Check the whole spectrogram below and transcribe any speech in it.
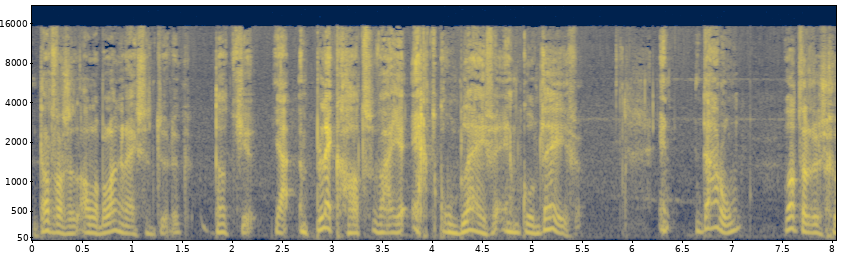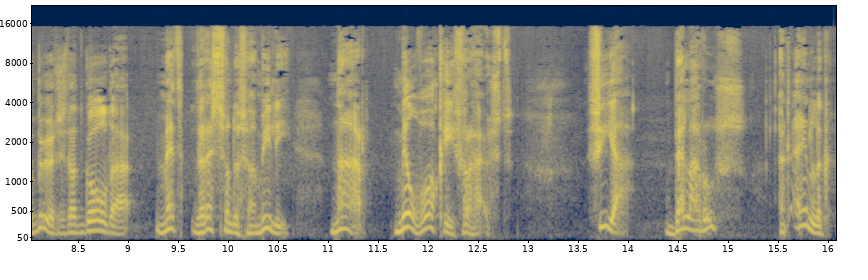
Dat was het allerbelangrijkste natuurlijk. Dat je ja, een plek had waar je echt kon blijven en kon leven. En daarom, wat er dus gebeurt, is dat Golda met de rest van de familie naar Milwaukee verhuisd. Via Belarus, uiteindelijk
